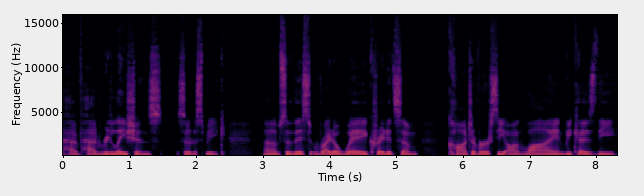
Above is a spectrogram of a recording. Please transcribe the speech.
have had relations, so to speak. Um, so this right away created some controversy online because the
